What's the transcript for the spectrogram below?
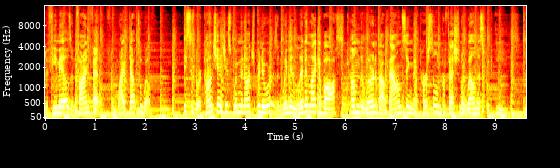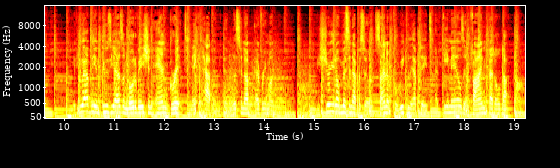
to Females in Fine Fettle, from Wiped Out to Wealthy. This is where conscientious women entrepreneurs and women living like a boss come to learn about balancing their personal and professional wellness with ease. If you have the enthusiasm, motivation, and grit to make it happen, then listen up every Monday. To be sure you don't miss an episode, sign up for weekly updates at femalesinfinefettle.com.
